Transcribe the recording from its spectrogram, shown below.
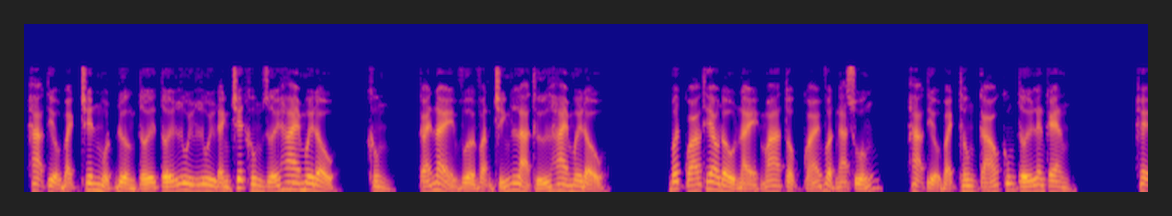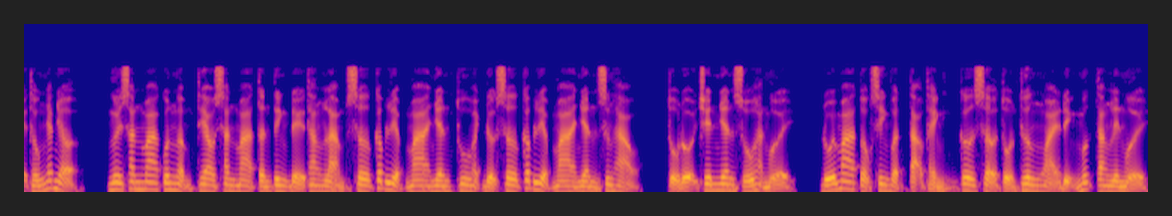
Hạ tiểu bạch trên một đường tới tới lui lui đánh chết không dưới hai mươi đầu. Không, cái này vừa vặn chính là thứ hai mươi đầu. Bất quá theo đầu này ma tộc quái vật ngã xuống, hạ tiểu bạch thông cáo cũng tới len keng. Hệ thống nhắc nhở, người săn ma quân ngậm theo săn ma tân tinh để thăng làm sơ cấp liệt ma nhân thu hoạch được sơ cấp liệt ma nhân xưng hảo tổ đội trên nhân số hạn mười, đối ma tộc sinh vật tạo thành cơ sở tổn thương ngoài định mức tăng lên mười.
